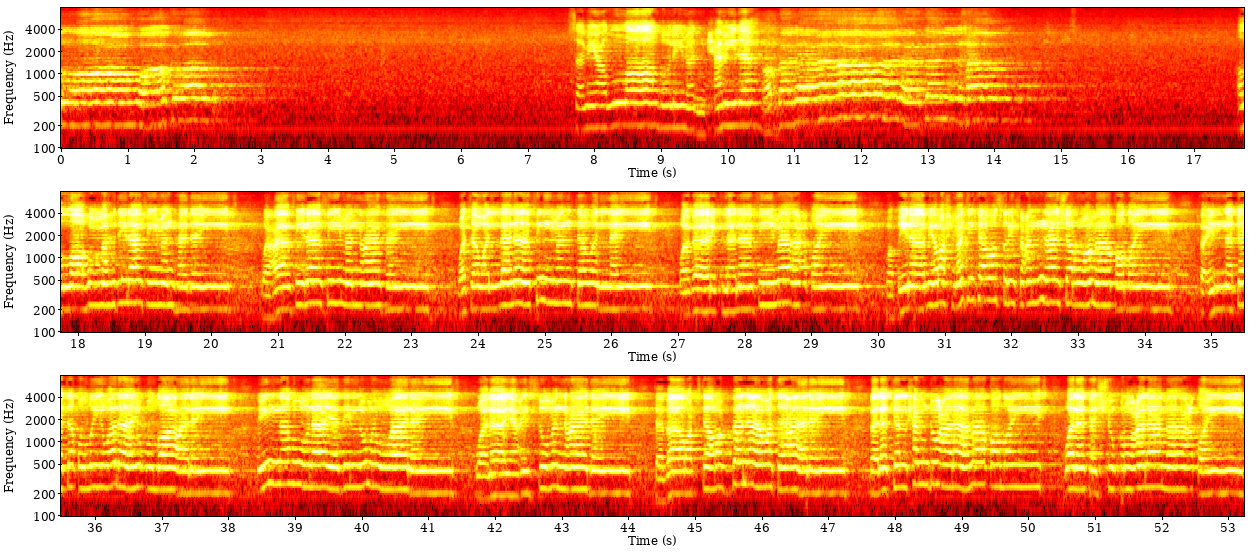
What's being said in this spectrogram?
الله أكبر. سمع الله لمن حمده. ربنا ولك الحمد. اللهم اهدنا فيمن هديت وعافنا فيمن عافيت وتولنا فيمن توليت وبارك لنا فيما أعطيت. وقنا برحمتك واصرف عنا شر ما قضيت. فإنك تقضي ولا يقضى عليك. إنه لا يذل من واليت ولا يعز من عاديت. تباركت ربنا وتعاليت. فلك الحمد على ما قضيت. ولك الشكر على ما أعطيت.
